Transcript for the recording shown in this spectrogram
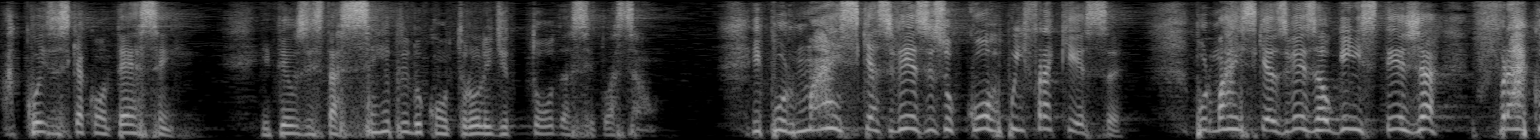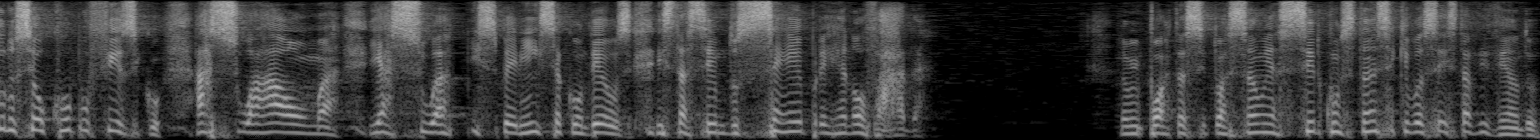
Há coisas que acontecem e Deus está sempre no controle de toda a situação. E por mais que às vezes o corpo enfraqueça, por mais que às vezes alguém esteja fraco no seu corpo físico, a sua alma e a sua experiência com Deus está sendo sempre renovada. Não importa a situação e a circunstância que você está vivendo,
